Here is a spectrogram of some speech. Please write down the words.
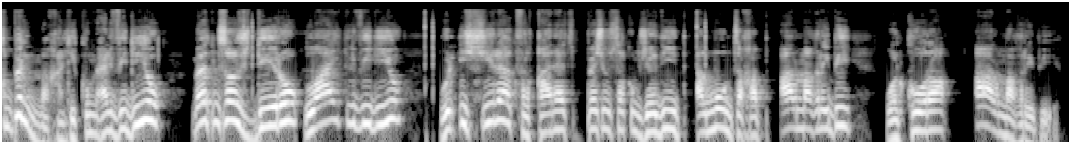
قبل ما خليكم على الفيديو ما تنسوش ديروا لايك الفيديو والاشتراك في القناة باش يوصلكم جديد المنتخب المغربي والكرة المغربية.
